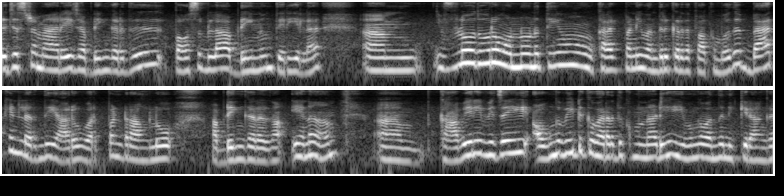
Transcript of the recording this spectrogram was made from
ரிஜிஸ்டர் மேரேஜ் அப்படிங்கிறது பாசிபிளா அப்படின்னும் தெரியல. இவ்வளோ தூரம் ஒன்று ஒன்றுத்தையும் கலெக்ட் பண்ணி வந்திருக்கிறத பார்க்கும்போது பேக் எண்ட்லேருந்து யாரோ ஒர்க் பண்ணுறாங்களோ அப்படிங்கிறது தான் ஏன்னா காவேரி விஜய் அவங்க வீட்டுக்கு வர்றதுக்கு முன்னாடியே இவங்க வந்து நிற்கிறாங்க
